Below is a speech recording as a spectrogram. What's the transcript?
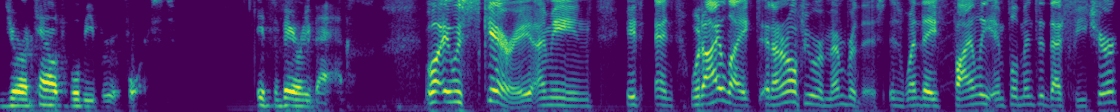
your account will be brute forced it's very bad. Well, it was scary. I mean, it and what I liked, and I don't know if you remember this, is when they finally implemented that feature.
